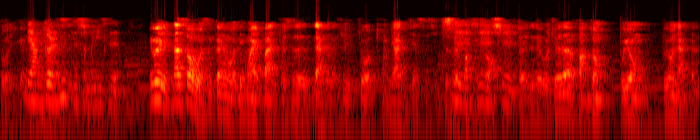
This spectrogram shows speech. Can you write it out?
做一个。两个人是指什么意思？因为那时候我是跟我另外一半，就是两个人去做同样一件事情，就是是房仲。是是对对对，我觉得房仲不用不用两个人。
